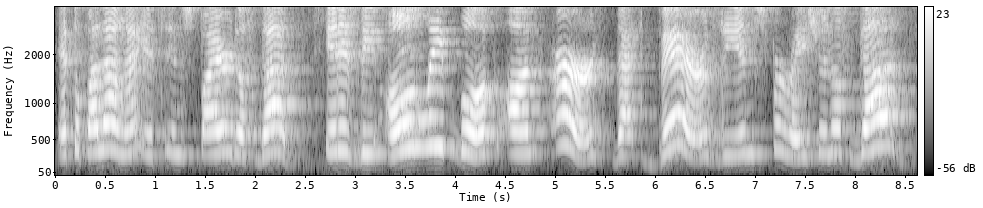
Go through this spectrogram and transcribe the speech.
Ito pa lang, ha? it's inspired of God. It is the only book on earth that bears the inspiration of God.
